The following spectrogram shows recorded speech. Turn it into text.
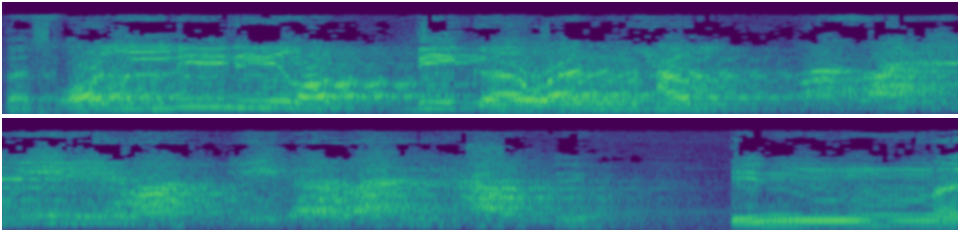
فصل لربك وانحر. أيوة. إن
